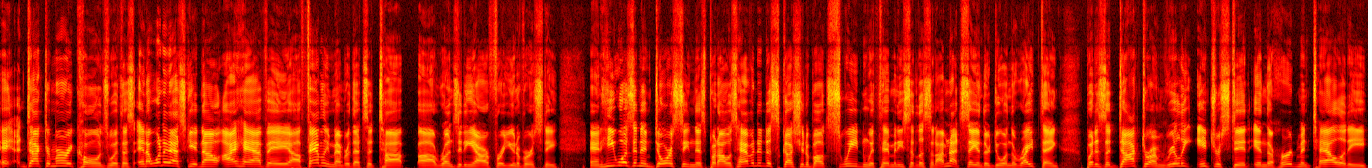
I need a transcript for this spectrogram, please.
Hey, Dr. Murray Cohen's with us, and I wanted to ask you now. I have a uh, family member that's a top, uh, runs an ER for a university, and he wasn't endorsing this, but I was having a discussion about Sweden with him, and he said, "Listen, I'm not saying they're doing the right thing, but as a doctor, I'm really interested in the herd mentality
